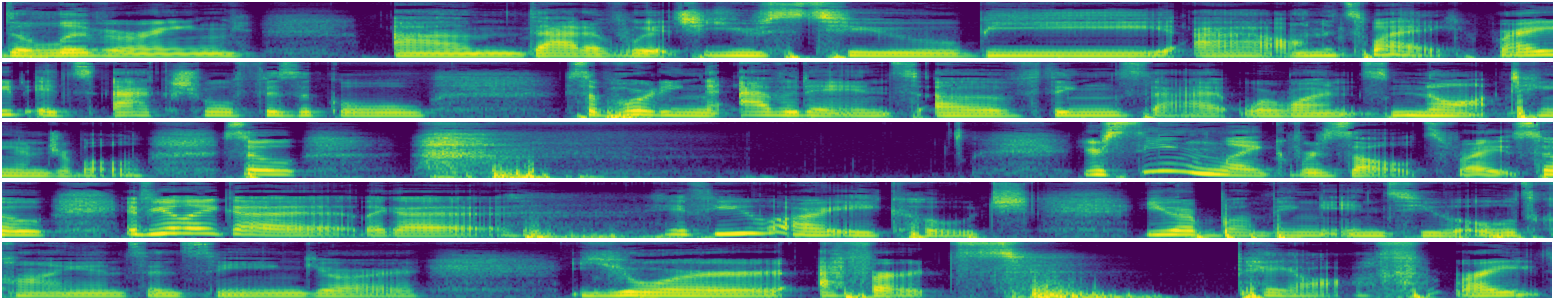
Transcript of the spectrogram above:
delivering um, that of which used to be uh, on its way, right? It's actual physical supporting evidence of things that were once not tangible. So, you're seeing like results, right? So if you're like a like a if you are a coach, you are bumping into old clients and seeing your your efforts pay off, right?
